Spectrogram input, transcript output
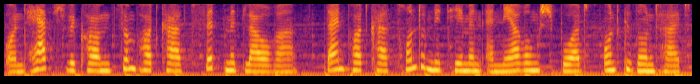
und herzlich willkommen zum Podcast Fit mit Laura, dein Podcast rund um die Themen Ernährung, Sport und Gesundheit.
